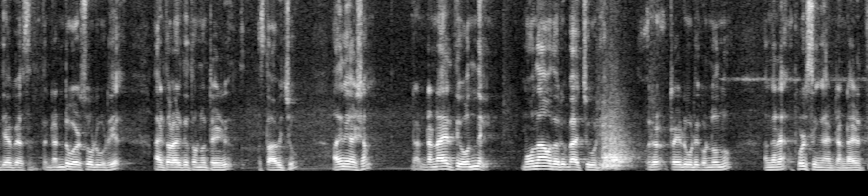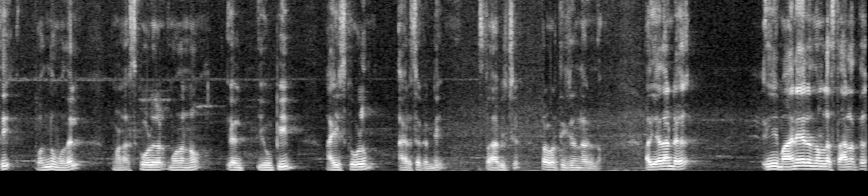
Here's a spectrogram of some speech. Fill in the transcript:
വിദ്യാഭ്യാസത്തിന് രണ്ട് കോഴ്സോട് കൂടി ആയിരത്തി തൊള്ളായിരത്തി തൊണ്ണൂറ്റേഴ് സ്ഥാപിച്ചു. അതിനുശേഷം രണ്ടായിരത്തി ഒന്നിൽ മൂന്നാമതൊരു ബാച്ച് കൂടി ഒരു ട്രേഡ് കൂടി കൊണ്ടുവന്നു. അങ്ങനെ ഫുൾ സിംഗ് ആയിട്ട് രണ്ടായിരത്തി ഒന്ന് മുതൽ നമ്മുടെ സ്കൂളുകൾ മൂന്നെണ്ണവും എൽ യു പിയും ഹൈസ്കൂളും ഹയർ സെക്കൻഡറിയും സ്ഥാപിച്ച് പ്രവർത്തിച്ചിരുന്നു അത് ഏതാണ്ട് ഈ മാനേരെന്നുള്ള സ്ഥാനത്ത്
